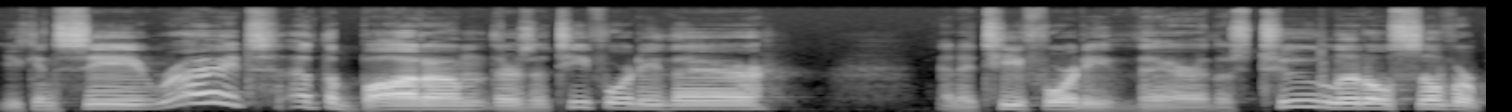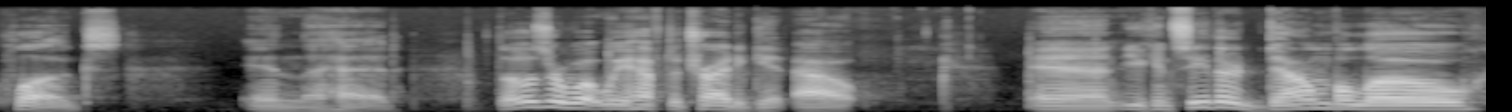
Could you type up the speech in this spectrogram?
you can see right at the bottom, there's a T40 there and a T40 there. Those two little silver plugs in the head. Those are what we have to try to get out. And you can see they're down below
